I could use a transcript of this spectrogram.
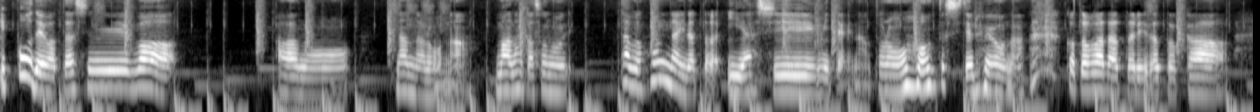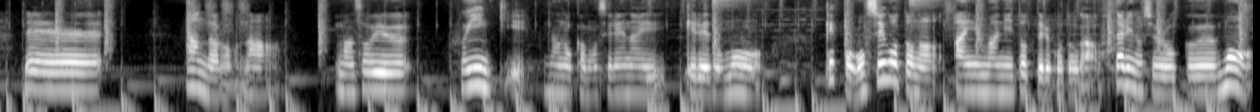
一方で私はあのなんだろうなまあなんかその多分本来だったら癒しみたいなとろんとしてるような 言葉だったりだとかでなんだろうな。まあそういう雰囲気なのかもしれないけれども結構お仕事の合間に撮ってることが2人の収録も、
